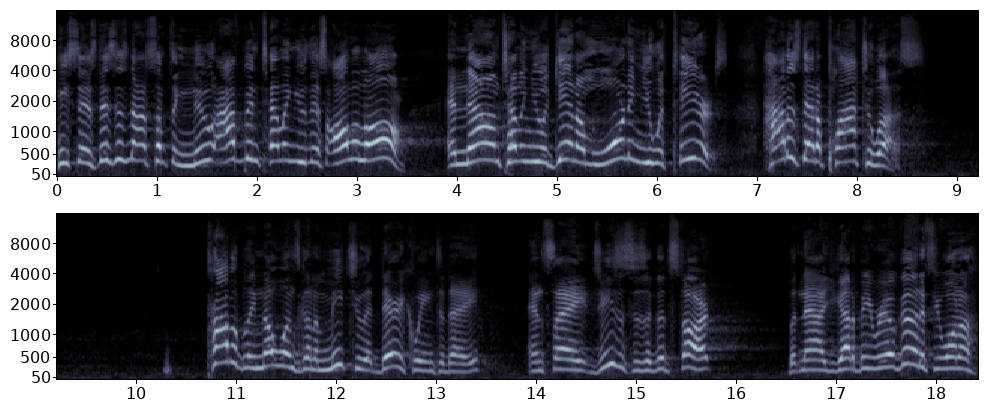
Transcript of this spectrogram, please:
He says, This is not something new. I've been telling you this all along. And now I'm telling you again, I'm warning you with tears. How does that apply to us? Probably no one's going to meet you at Dairy Queen today and say, Jesus is a good start, but now you got to be real good if you want to.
